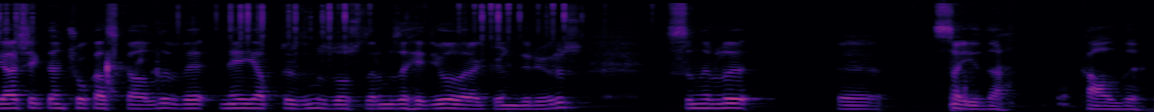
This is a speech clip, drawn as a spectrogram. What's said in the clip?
gerçekten çok az kaldı ve ne yaptırdığımız dostlarımıza hediye olarak gönderiyoruz. Sınırlı e, sayıda kaldı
